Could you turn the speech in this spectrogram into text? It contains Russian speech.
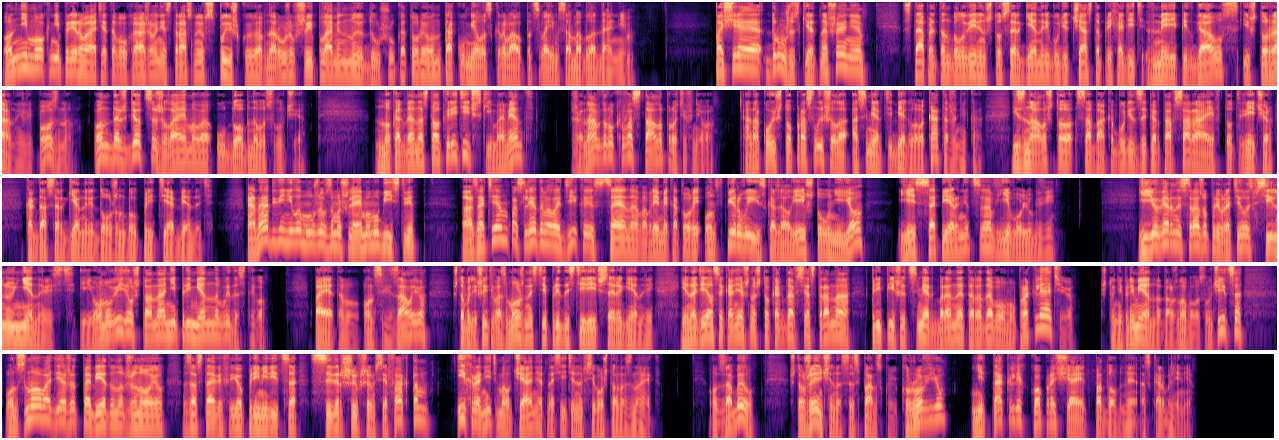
он не мог не прервать этого ухаживания страстную вспышку, обнаружившей пламенную душу, которую он так умело скрывал под своим самообладанием. Поощряя дружеские отношения, Стаплтон был уверен, что сэр Генри будет часто приходить в Мэри Питгаус и что рано или поздно он дождется желаемого удобного случая. Но когда настал критический момент, жена вдруг восстала против него. Она кое-что прослышала о смерти беглого каторжника и знала, что собака будет заперта в сарае в тот вечер, когда сэр Генри должен был прийти обедать. Она обвинила мужа в замышляемом убийстве, а затем последовала дикая сцена, во время которой он впервые сказал ей, что у нее есть соперница в его любви. Ее верность сразу превратилась в сильную ненависть, и он увидел, что она непременно выдаст его. Поэтому он связал ее, чтобы лишить возможности предостеречь сэра Генри, и надеялся, конечно, что когда вся страна припишет смерть баронета родовому проклятию, что непременно должно было случиться, он снова одержит победу над женою, заставив ее примириться с совершившимся фактом и хранить молчание относительно всего, что она знает. Он забыл, что женщина с испанской кровью не так легко прощает подобное оскорбление.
